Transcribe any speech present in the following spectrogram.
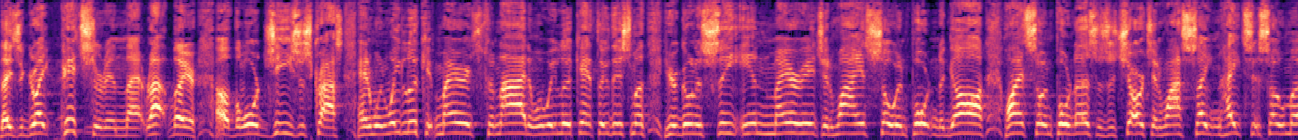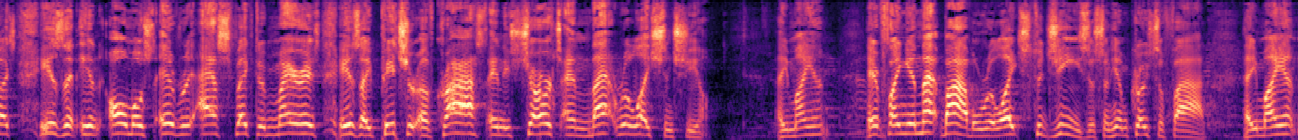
There's a great picture in that right there of the Lord Jesus Christ. And when we look at marriage tonight and when we look at through this month, you're going to see in marriage and why it's so important to God, why it's so important to us as a church and why Satan hates it so much is that in almost every aspect of marriage is a picture of Christ and His church and that relationship. Amen. Everything in that Bible relates to Jesus and Him crucified. Amen.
